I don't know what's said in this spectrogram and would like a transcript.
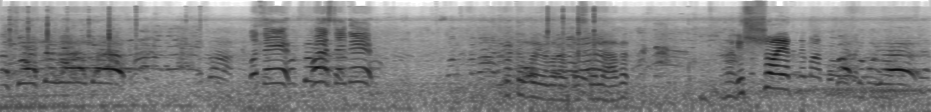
Та що ти робиш? Коти! Костя, йди! Кутовий ворота сваляви. Ну і що, як нема кому? Що з тобою є?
